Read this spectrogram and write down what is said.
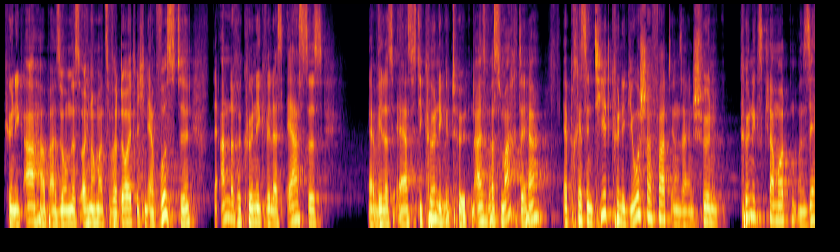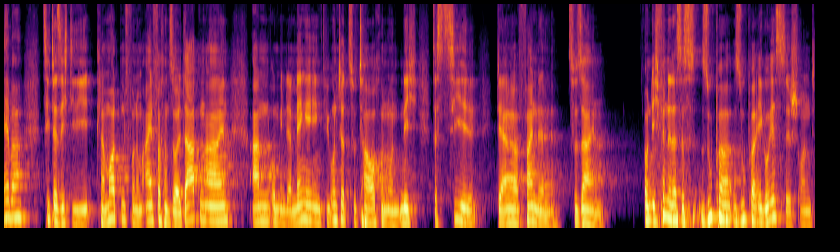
König Ahab. Also um das euch nochmal zu verdeutlichen, er wusste, der andere König will als erstes, er will als erstes die Könige töten. Also was macht er? Er präsentiert König Josaphat in seinen schönen Königsklamotten und selber zieht er sich die Klamotten von einem einfachen Soldaten ein, an, um in der Menge irgendwie unterzutauchen und nicht das Ziel der Feinde zu sein. Und ich finde, das ist super, super egoistisch und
